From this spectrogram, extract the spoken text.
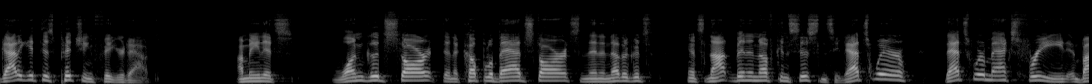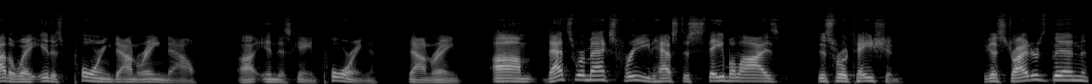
got to get this pitching figured out. I mean, it's one good start, then a couple of bad starts, and then another good. It's not been enough consistency. That's where that's where Max Fried, And by the way, it is pouring down rain now uh, in this game, pouring down rain. Um, that's where Max Fried has to stabilize this rotation because Strider's been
